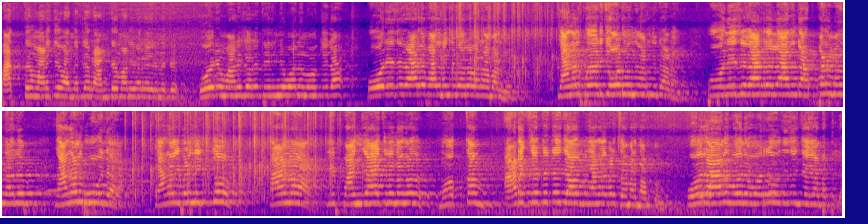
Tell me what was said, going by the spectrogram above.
പത്ത് മണിക്ക് വന്നിട്ട് രണ്ട് മണി വരെ ഇരുന്നിട്ട് ഒരു മനുഷ്യരെ തിരിഞ്ഞു പോലും നോക്കിയില്ല. പോലീസുകാരുടെ പതിനഞ്ച് പേരെ വരാൻ പറഞ്ഞു. ഞങ്ങൾ പേടിച്ച് ഓടുമെന്ന് പറഞ്ഞിട്ടാണ്. പോലീസുകാരല്ല അതിന്റെ അപ്പുറം വന്നാലും ഞങ്ങൾ പോവില്ല. ഞങ്ങൾ ഇവിടെ നിൽക്കും. കാരണം ഈ പഞ്ചായത്തിന് ഞങ്ങൾ മൊത്തം അടച്ചിട്ടിട്ട് ഞങ്ങൾ ഇവിടെ സമരം നടത്തും. ഒരാൾ പോലും ഒരു ഇതും ചെയ്യാൻ പറ്റില്ല.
